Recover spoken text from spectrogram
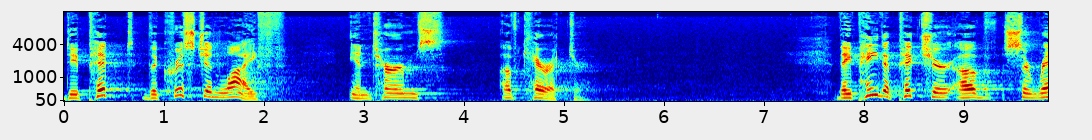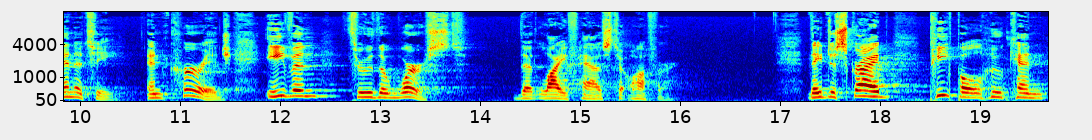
depict the Christian life in terms of character. They paint a picture of serenity and courage, even through the worst that life has to offer. They describe people who can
